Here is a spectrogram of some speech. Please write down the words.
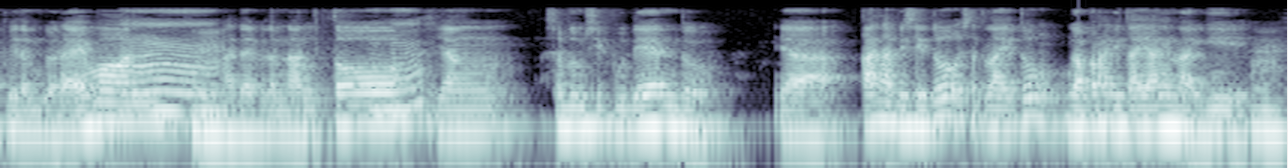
film Doraemon, Hmm. ada film Naruto yang sebelum Shippuden tuh. Ya kan habis itu setelah itu nggak pernah ditayangin lagi. Hmm.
